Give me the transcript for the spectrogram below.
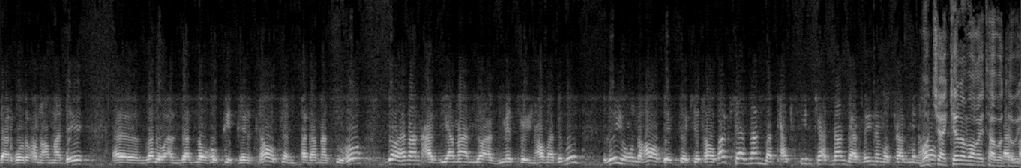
در قرآن آمده ولو انزلناه فی قرطاس فلمسوه ظاهرا از یمن یا از مصر اینها آمده بود. روی اونها به کتابت کردن و تکثیر کردن در بین مسلمان ها متشکرم آقای طباطبایی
